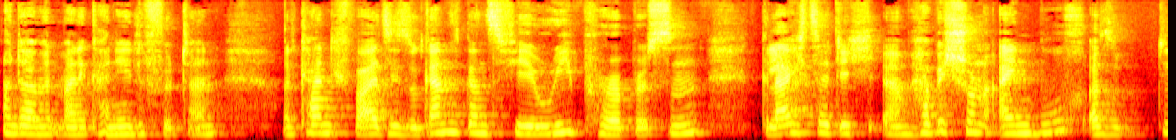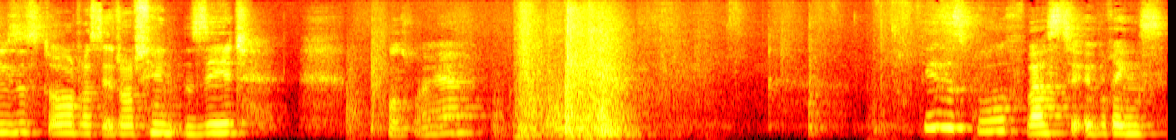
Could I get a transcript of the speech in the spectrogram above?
und damit meine Kanäle füttern und kann ich quasi so ganz, ganz viel repurposen. Gleichzeitig ähm, habe ich schon ein Buch, also dieses dort, was ihr dort hinten seht. Muss mal her. Dieses Buch, was du übrigens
